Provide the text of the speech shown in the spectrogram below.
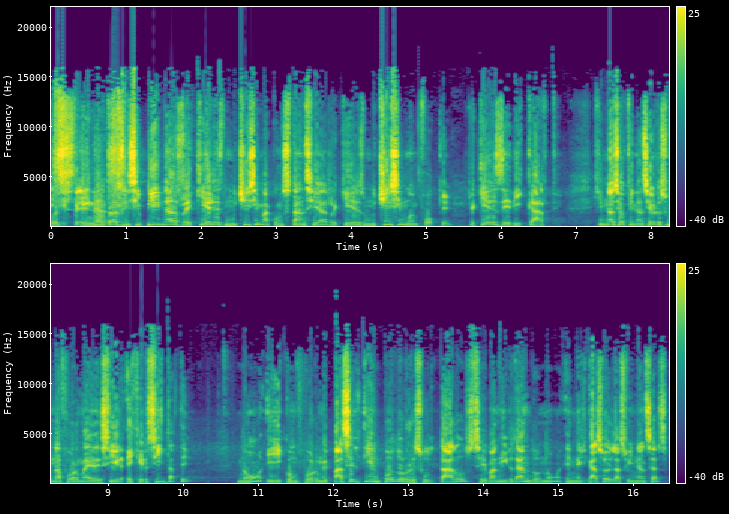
pues en otras disciplinas requieres muchísima constancia, requieres muchísimo enfoque, requieres dedicarte. Gimnasio financiero es una forma de decir ejercítate, ¿no? Y conforme pase el tiempo, los resultados se van a ir dando, ¿no? En el caso de las finanzas,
